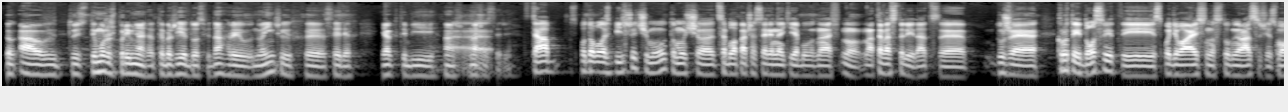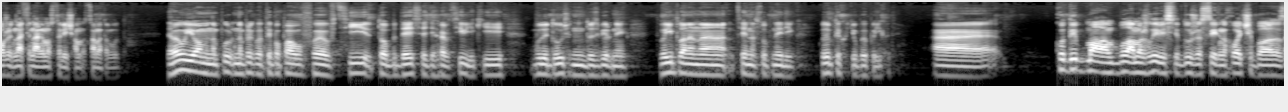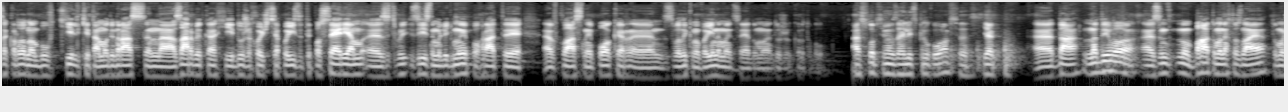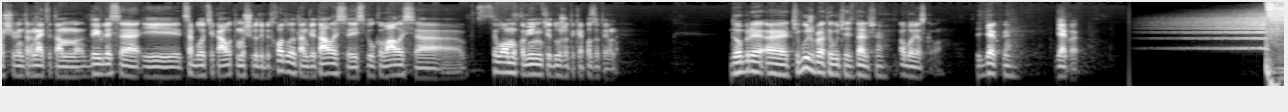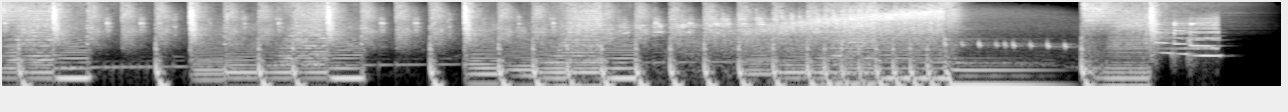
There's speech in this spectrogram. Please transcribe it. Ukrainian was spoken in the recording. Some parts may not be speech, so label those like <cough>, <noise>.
Так, А тобто ти можеш порівняти, у тебе ж є досвід да, гри на інших е, серіях. Як тобі наш, Е, наша серія? Ця сподобалась більше. Чому? Тому що це була перша серія, на якій я був на, ну, на ТВ-столі. Да? Це дуже крутий досвід, і сподіваюся, наступний раз ще зможу на фінальному столі чам- саме там бути. Давай уявимо, напу- наприклад, ти попав в, в ці топ-10 гравців, які будуть долучені до збірної. Твої плани на цей наступний рік. Куди б ти хотів би поїхати? Е, Куди б мала була можливість, і дуже сильно хочу, бо за кордоном був тільки там один раз на заробітках, і дуже хочеться поїздити по серіям е, з, з різними людьми, пограти е, в класний покер е, з великими воїнами. Це я думаю дуже круто було. А з хлопцями взагалі спілкувався? Як Е, да, на диво, е, ну, багато мене хто знає, тому що в інтернеті там дивляться, і це було цікаво, тому що люди підходили, там віталися і спілкувалися. В цілому ком'юніті дуже таке позитивне. Добре? Е, Чи будеш брати участь далі? Обов'язково. Дякую. Дякую.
